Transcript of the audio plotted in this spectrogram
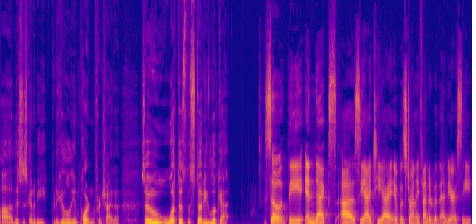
uh, this is going to be particularly important for China. So, what does the study look at? So the index, uh, CITI, it was jointly funded with NRDC.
